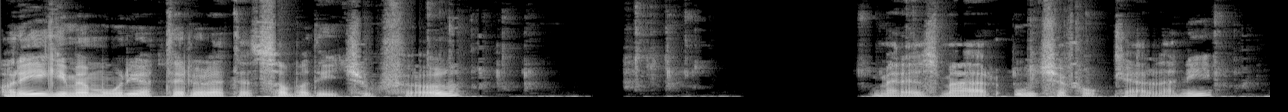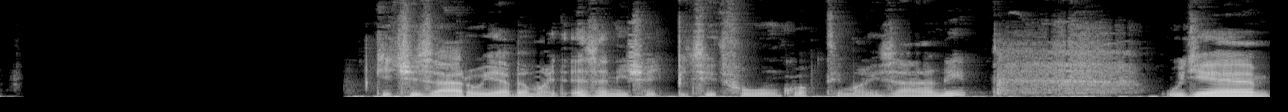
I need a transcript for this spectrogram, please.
a régi memória területet szabadítsuk föl, mert ez már úgyse fog kelleni. Kicsi zárójelben majd ezen is egy picit fogunk optimalizálni. Ugye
